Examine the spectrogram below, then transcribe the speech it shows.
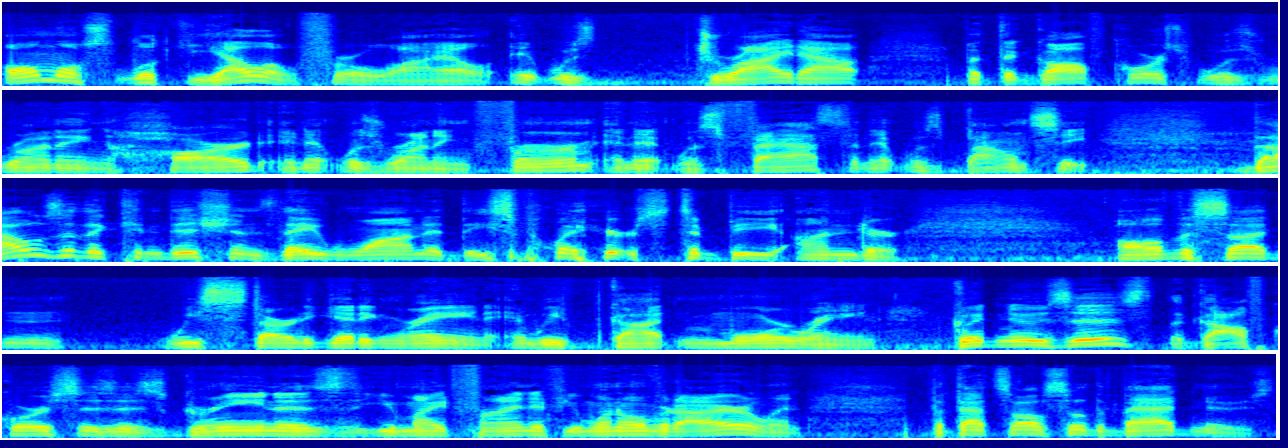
almost looked yellow for a while. It was dried out, but the golf course was running hard and it was running firm and it was fast and it was bouncy. Those are the conditions they wanted these players to be under. All of a sudden, we started getting rain, and we've gotten more rain. Good news is the golf course is as green as you might find if you went over to Ireland, but that's also the bad news.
